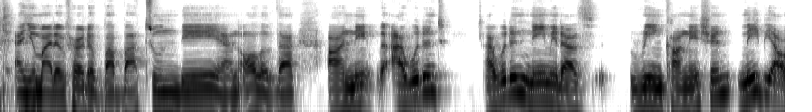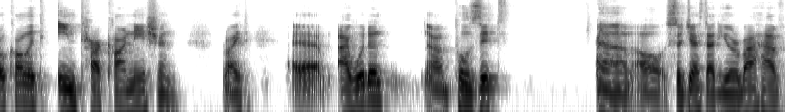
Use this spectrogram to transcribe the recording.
and you might have heard of Babatunde and all of that. Our name, I wouldn't, I wouldn't name it as reincarnation. Maybe I'll call it intercarnation, right? Uh, I wouldn't uh, posit um, or suggest that Yoruba have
